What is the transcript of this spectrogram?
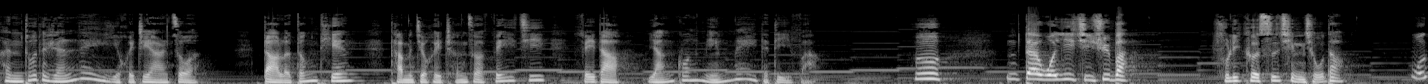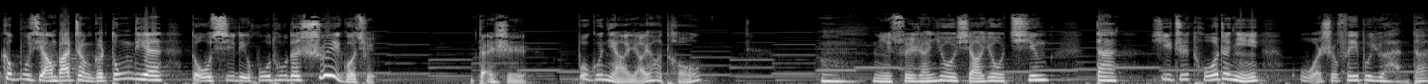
很多的人类也会这样做，到了冬天，他们就会乘坐飞机飞到阳光明媚的地方。嗯，带我一起去吧，弗利克斯请求道：“我可不想把整个冬天都稀里糊涂的睡过去。”但是，布谷鸟摇摇头：“嗯，你虽然又小又轻，但一直驮着你，我是飞不远的。”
